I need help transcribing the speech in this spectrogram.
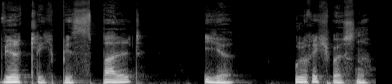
wirklich bis bald, Ihr Ulrich Wössner.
